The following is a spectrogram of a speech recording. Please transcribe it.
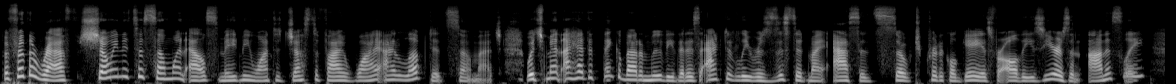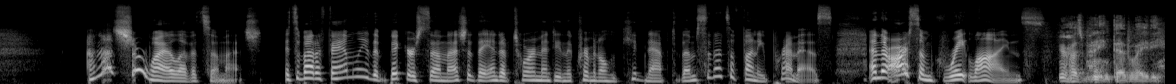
But for the ref, showing it to someone else made me want to justify why I loved it so much, which meant I had to think about a movie that has actively resisted my acid soaked critical gaze for all these years. And honestly, I'm not sure why I love it so much. It's about a family that bickers so much that they end up tormenting the criminal who kidnapped them, so that's a funny premise. And there are some great lines. Your husband ain't dead, lady.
